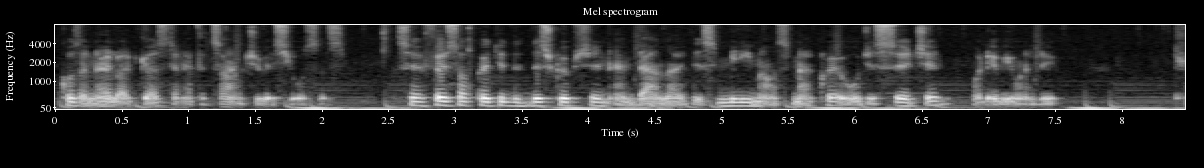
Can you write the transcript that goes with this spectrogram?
because I know a lot of guys don't have the time to race your horses. So first off, go to the description and download this mini Mouse macro, or just search it, whatever you want to do.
